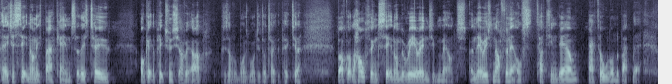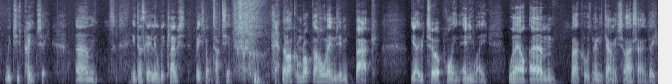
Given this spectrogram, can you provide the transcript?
and it's just sitting on its back end. So there's two, I'll get the picture and shove it up, because otherwise why did I take the picture? But I've got the whole thing sitting on the rear engine mounts, and there is nothing else touching down at all on the back there, which is peachy. Um, it does get a little bit close, but it's not touching. and I can rock the whole engine back, you know, to a point anyway, without um, without causing any damage. So that's handy.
